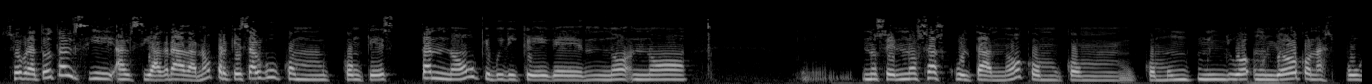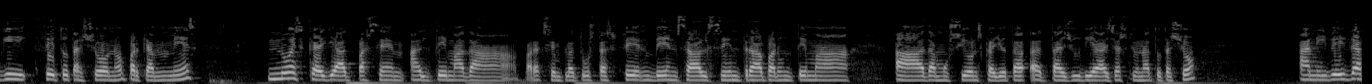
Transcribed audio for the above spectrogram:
Sobretot els hi, els hi agrada, no? Perquè és algo com, com que és tan nou que vull dir que, que no, no, no sé, no s'ha escoltat, no? Com, com, com un, un lloc on es pugui fer tot això, no? Perquè, a més, no és que ja et passem al tema de, per exemple, tu estàs fent, vens al centre per un tema uh, d'emocions que jo t'ajudi a gestionar tot això, a nivell de,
